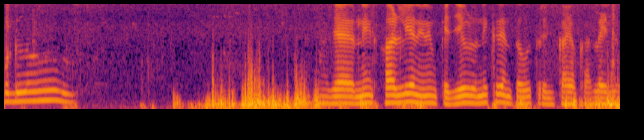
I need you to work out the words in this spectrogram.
બગલો. જ્યારે નીર ખાડ લે ને એમ કે જેવડું નીકળે ને તો ઉતરીને કાયો કા લઈ લો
